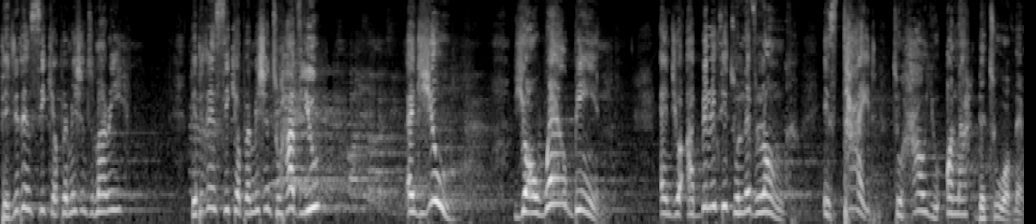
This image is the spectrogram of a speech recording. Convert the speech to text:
They didn't seek your permission to marry. They didn't seek your permission to have you. And you, your well being and your ability to live long is tied to how you honor the two of them.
